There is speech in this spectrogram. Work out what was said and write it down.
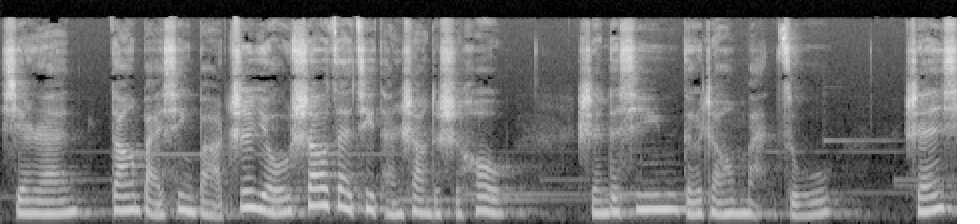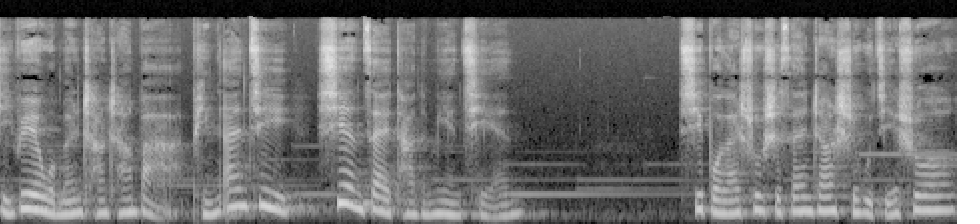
显然，当百姓把脂油烧在祭坛上的时候，神的心得着满足。神喜悦我们常常把平安祭献在他的面前。希伯来书十三章十五节说：“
